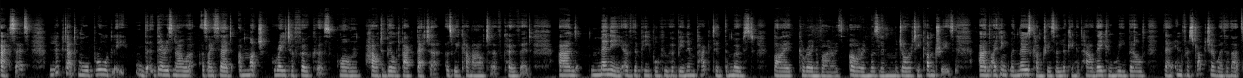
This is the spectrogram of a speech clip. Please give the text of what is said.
access. Looked at more broadly, there is now, a, as I said, a much greater focus on how to build back better as we come out of COVID. And many of the people who have been impacted the most by coronavirus are in Muslim majority countries. And I think when those countries are looking at how they can rebuild their infrastructure, whether that's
